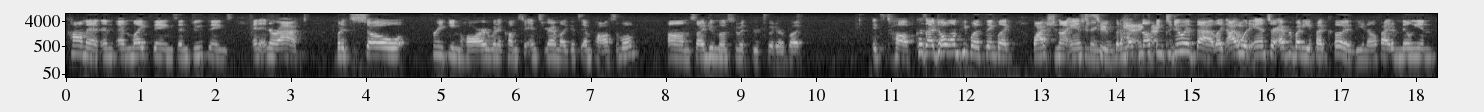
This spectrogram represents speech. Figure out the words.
comment and, and like things and do things and interact. But it's so freaking hard when it comes to Instagram. Like it's impossible. Um, so I do most of it through Twitter, but it's tough because I don't want people to think like, why is she not answering too- me? But it yeah, has nothing to do with that. Like I would answer everybody if I could. You know, if I had a million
